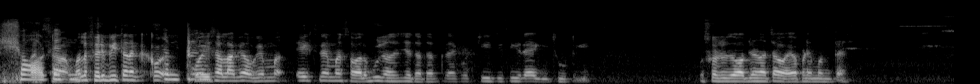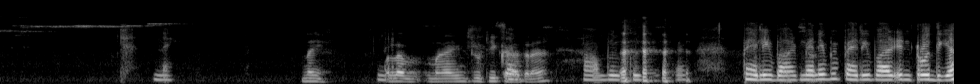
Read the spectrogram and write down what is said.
शॉर्ट अच्छा मतलब फिर भी इतना को, कोई सा लगे होगे म- एक से मैं सवाल पूछना चाहिए था तब कोई चीज़ इसी रहेगी छूट गई। उसका जो जवाब देना चाहो अपने मन से नहीं। नहीं? नहीं। मतलब मैं इंटरव्यू ठीक कराया सब तेरा हाँ? बिल्कुल है है। पहली बार अच्छा। मैंने भी पहली बार इंट्रो दिया।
